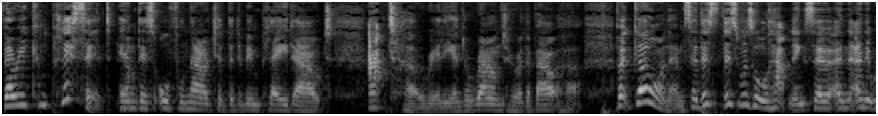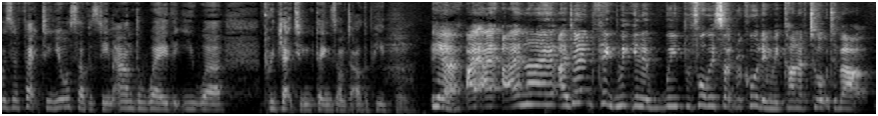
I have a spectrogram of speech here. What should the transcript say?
very complicit in this awful narrative that had been played out at her, really, and around her and about her. But go on, Em. So this, this was all happening. So, and, and it was affecting your self esteem and the way that you were projecting things onto other people. Yeah, I, I and I, I don't think we, you know, we before we started recording, we kind of talked about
